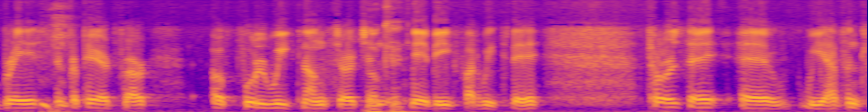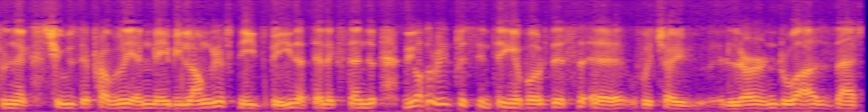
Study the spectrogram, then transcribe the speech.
braced and prepared for a full week long search, and Okay. maybe, what are we today? Thursday, uh, we have until next Tuesday probably, and maybe longer if needs be, that they'll extend it. The other interesting thing about this, uh, which I learned, was that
